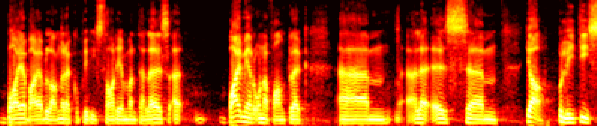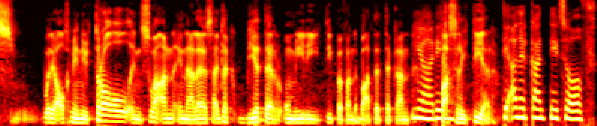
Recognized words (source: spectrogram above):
baie baie belangrik op hierdie stadium want hulle is uh, baie meer onafhanklik. Ehm um, hulle is ehm um, ja, polities oor die algemeen neutraal en so aan en hulle is eintlik beter om hierdie tipe van debatte te kan ja, die, fasiliteer. Die ander kant net so half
